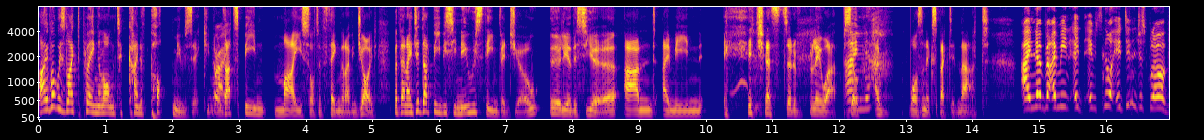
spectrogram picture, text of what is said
I've always liked playing along to kind of pop music, you know. Right. That's been my sort of thing that I've enjoyed. But then I did that BBC News theme video earlier this year, and I mean, it just sort of blew up. So know. I, wasn't expecting that. I know, but I mean, it, it's not. It didn't just blow up.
